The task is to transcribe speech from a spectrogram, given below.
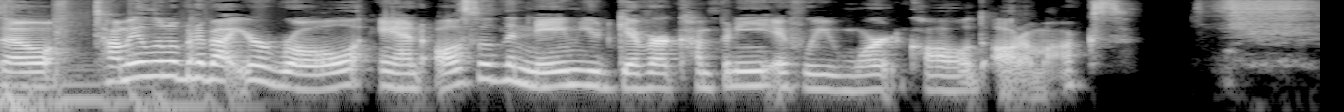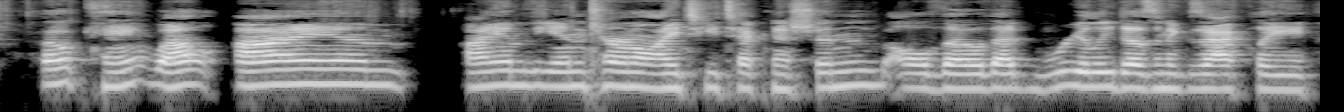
So, tell me a little bit about your role and also the name you'd give our company if we weren't called Automox. Okay, well, I am I am the internal IT technician, although that really doesn't exactly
